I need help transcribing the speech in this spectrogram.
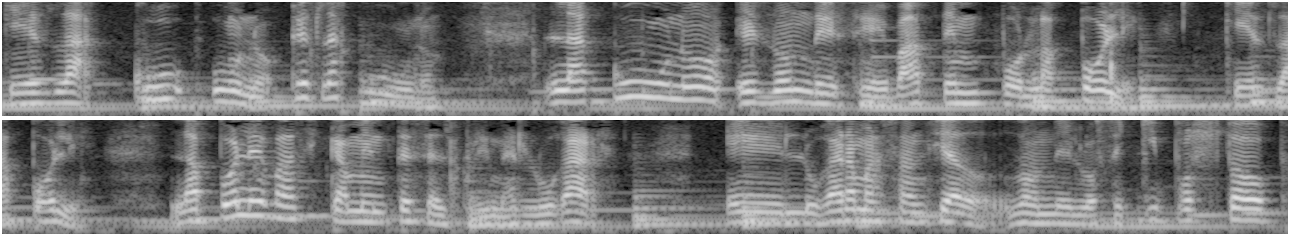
que es la Q1. ¿Qué es la Q1? La Q1 es donde se baten por la pole. ¿Qué es la pole? La pole básicamente es el primer lugar, el lugar más ansiado, donde los equipos top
